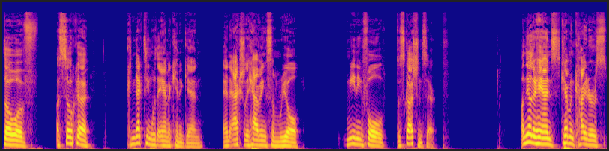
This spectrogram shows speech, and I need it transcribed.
though of Ahsoka connecting with Anakin again and actually having some real meaningful discussions there. On the other hand, Kevin Kiner's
